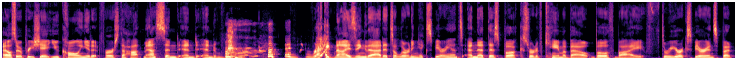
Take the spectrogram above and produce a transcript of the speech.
I also appreciate you calling it at first a hot mess and and and recognizing that it's a learning experience and that this book sort of came about both by through your experience, but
